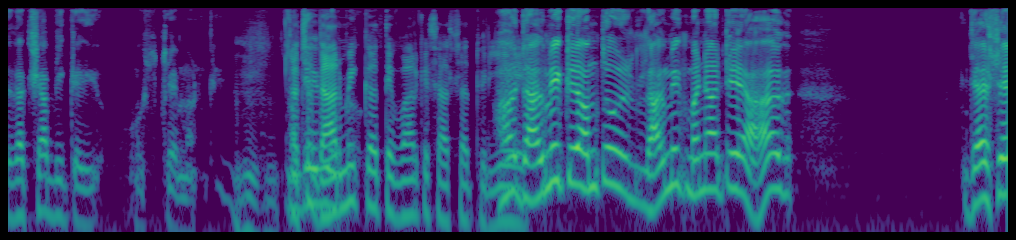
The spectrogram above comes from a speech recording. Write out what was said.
रक्षा भी करी। उसके मन की। हम्म, हम्म। अच्छा धार्मिक त्योहार के साथ साथ फिर हाँ धार्मिक हम तो धार्मिक मनाते हैं हर जैसे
